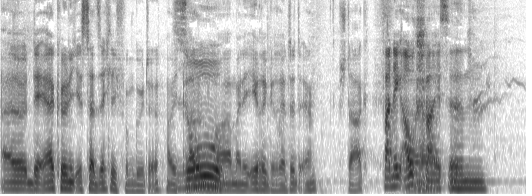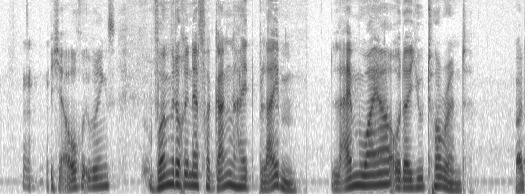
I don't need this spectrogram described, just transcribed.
Also der Erlkönig ist tatsächlich von Goethe. Habe ich So. gerade noch mal meine Ehre gerettet. Äh. Stark. Fand ich auch scheiße. Ähm, ich auch übrigens. Wollen wir doch in der Vergangenheit bleiben? LimeWire oder uTorrent? Was?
